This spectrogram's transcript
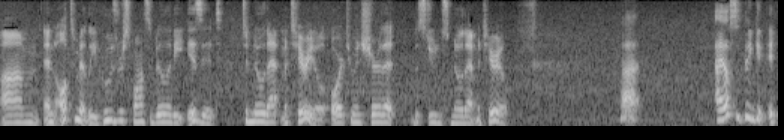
Um, and ultimately, whose responsibility is it to know that material or to ensure that the students know that material? Uh, I also think it, it,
